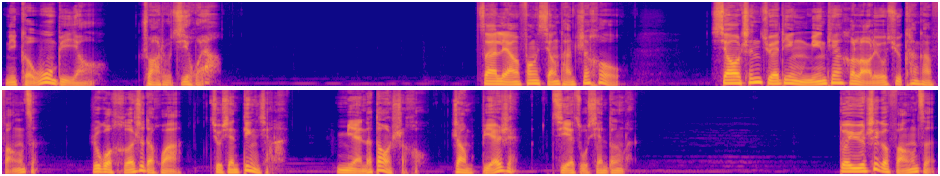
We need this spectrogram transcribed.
你可务必要抓住机会啊！在两方详谈之后。小陈决定明天和老刘去看看房子，如果合适的话，就先定下来，免得到时候让别人捷足先登了。对于这个房子，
